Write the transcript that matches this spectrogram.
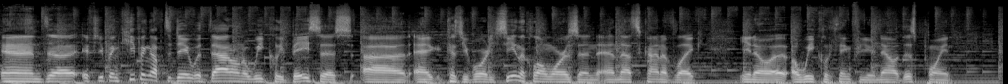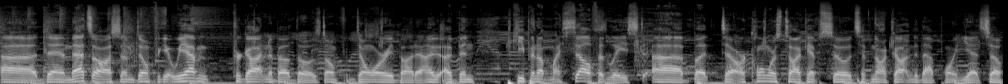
And uh, if you've been keeping up to date with that on a weekly basis, because you've already seen the Clone Wars, and and that's kind of like you know a, a weekly thing for you now at this point, uh, then that's awesome. Don't forget, we haven't forgotten about those. Don't don't worry about it. I, I've been keeping up myself at least, uh, but uh, our Clone Wars talk episodes have not gotten to that point yet. So,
